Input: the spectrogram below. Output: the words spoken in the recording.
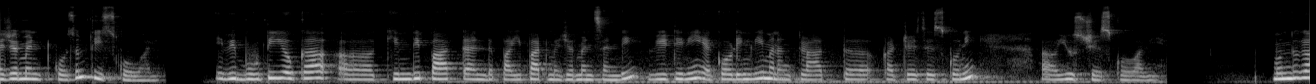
మెజర్మెంట్ కోసం తీసుకోవాలి. ఇవి బూటీ యొక్క కింది పార్ట్ అండ్ పై పార్ట్ మెజర్మెంట్స్ అండి. వీటిని అకార్డింగ్లీ మనం క్లాత్ కట్ చేసేసుకొని యూస్ చేసుకోవాలి. ముందుగా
